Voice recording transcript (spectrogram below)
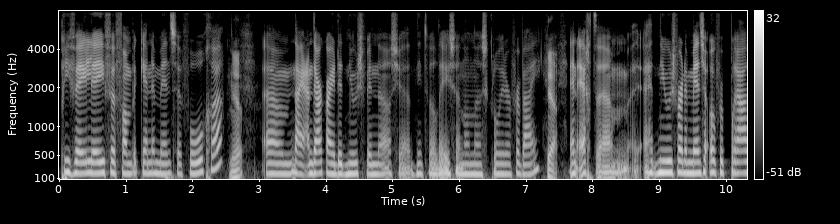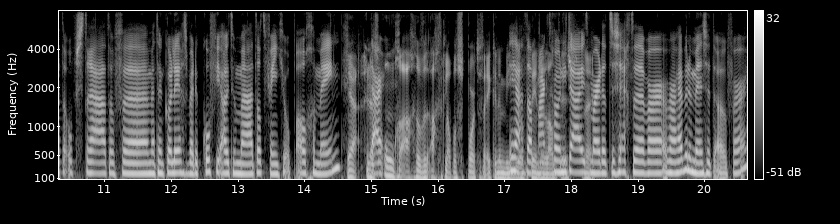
privéleven van bekende mensen volgen. Ja. Ehm, nou ja, en daar kan je dit nieuws vinden. Als je het niet wil lezen, dan scroll je er voorbij. Ja. En echt ehm, het nieuws waar de mensen over praten op straat of met hun collega's bij de koffieautomaat, dat vind je op algemeen. Ja, en dat Daar- is ongeacht of het achterklap of sport of economie Ja, of dat maakt gewoon niet uit. Nee. Maar dat is echt, waar, waar hebben de mensen het over?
